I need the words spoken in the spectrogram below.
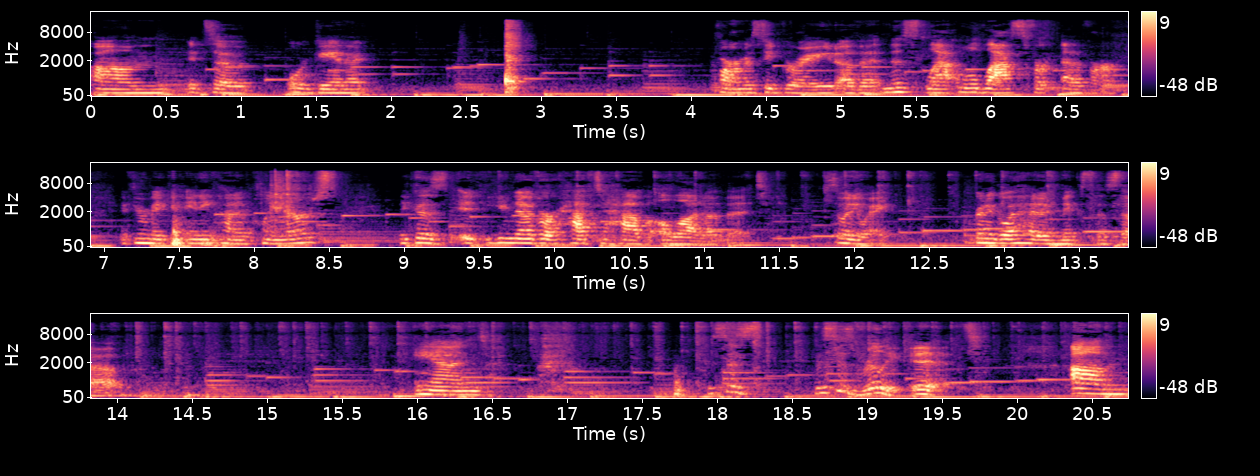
Um, it's a organic pharmacy grade of it. And this la will last forever if you're making any kind of cleaners because it, you never have to have a lot of it. So anyway, we're gonna go ahead and mix this up. And this is, this is really it. Um,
